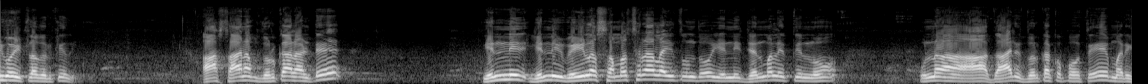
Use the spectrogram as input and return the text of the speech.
ఇగో ఇట్లా దొరికింది. ఆ స్థానం దొరకాలంటే ఎన్ని ఎన్ని వేల సంవత్సరాలు అవుతుందో ఎన్ని జన్మలు ఎత్తినో ఉన్న ఆ దారి దొరకకపోతే మరి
